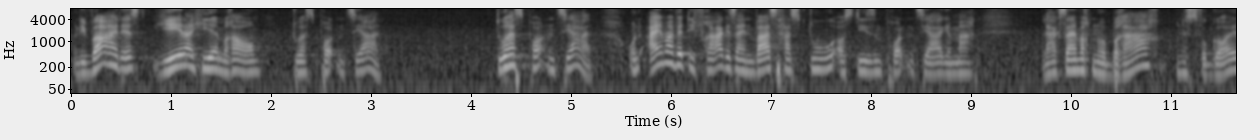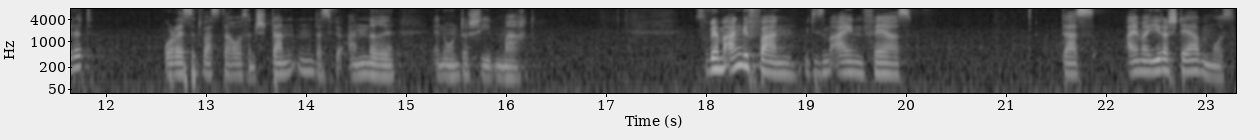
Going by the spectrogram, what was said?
Und die Wahrheit ist, jeder hier im Raum, du hast Potenzial. Du hast Potenzial. Und einmal wird die Frage sein, was hast du aus diesem Potenzial gemacht? Lag es einfach nur brach und ist vergeudet? Oder ist etwas daraus entstanden, das für andere einen Unterschied macht? So, wir haben angefangen mit diesem einen Vers, dass einmal jeder sterben muss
